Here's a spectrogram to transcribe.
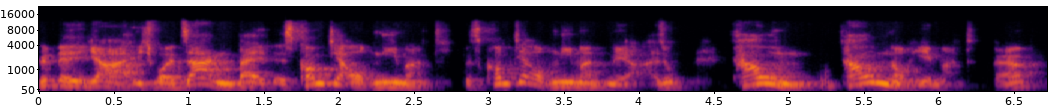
Ja, ich wollte sagen, weil es kommt ja auch niemand. Es kommt ja auch niemand mehr. Also kaum, kaum noch jemand. Ja.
